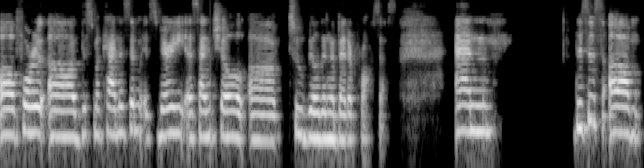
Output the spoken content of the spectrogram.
uh, for uh, this mechanism, it's very essential uh, to building a better process. And this is um,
